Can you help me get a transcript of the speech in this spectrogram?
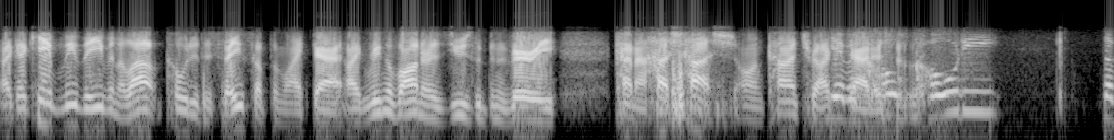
Like I can't believe they even allowed Cody to say something like that. Like Ring of Honor has usually been very kind of hush hush on contract Yeah, but status. Co- Cody, the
